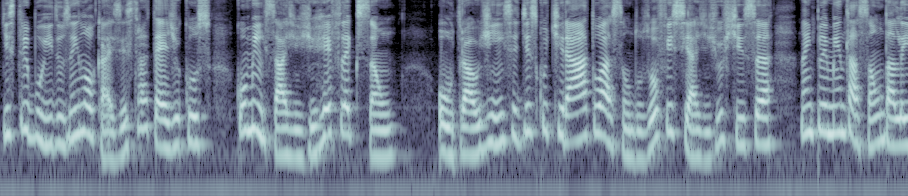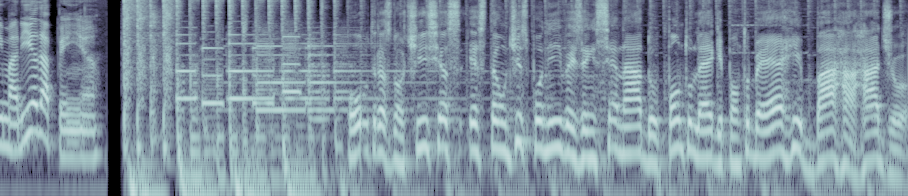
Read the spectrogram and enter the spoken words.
distribuídos em locais estratégicos, com mensagens de reflexão. Outra audiência discutirá a atuação dos oficiais de justiça na implementação da Lei Maria da Penha. Outras notícias estão disponíveis em senado.leg.br/barra rádio.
